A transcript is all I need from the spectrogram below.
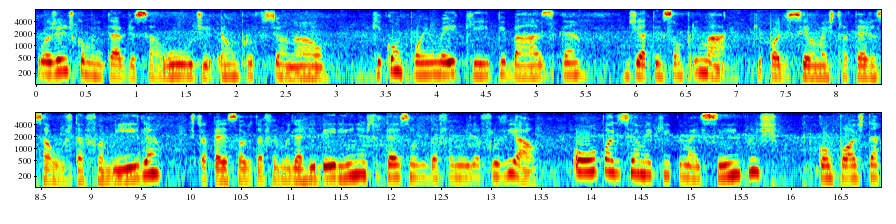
O agente comunitário de saúde é um profissional que compõe uma equipe básica de atenção primária, que pode ser uma estratégia de saúde da família, estratégia de saúde da família ribeirinha, estratégia de saúde da família fluvial. Ou pode ser uma equipe mais simples, composta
